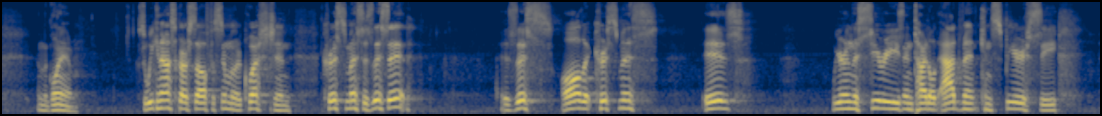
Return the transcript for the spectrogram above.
and the glam. So we can ask ourselves a similar question Christmas, is this it? Is this all that Christmas is? We are in this series entitled Advent Conspiracy,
